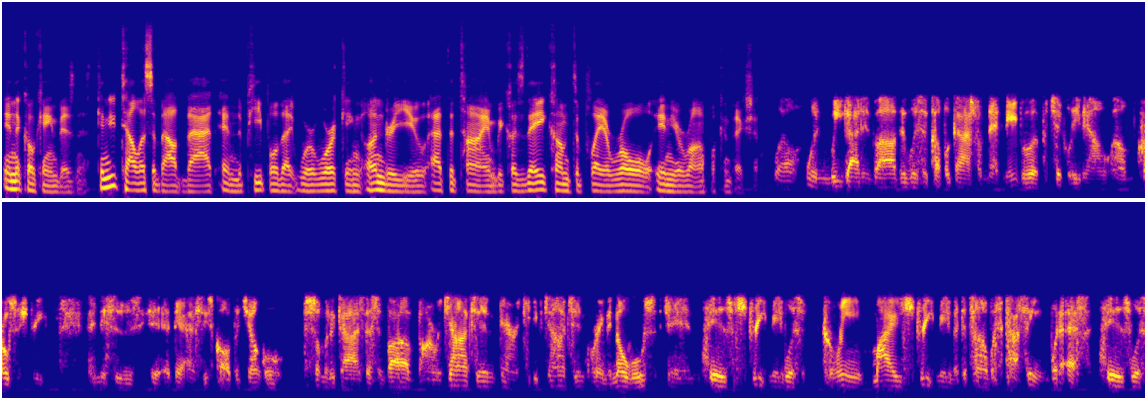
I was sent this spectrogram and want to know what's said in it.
in the cocaine business. Can you tell us about that and the people that were working under you at the time because they come to play a role in your wrongful conviction? Well, when we got involved, it was a couple guys from that neighborhood, particularly down um, Croson Street, and this is they're actually called the Jungle some of the guys that's involved, Byron Johnson, Darren Keith Johnson, Raymond Nobles, and his street name was Kareem. My street name at the time was Kasim with an S. His was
